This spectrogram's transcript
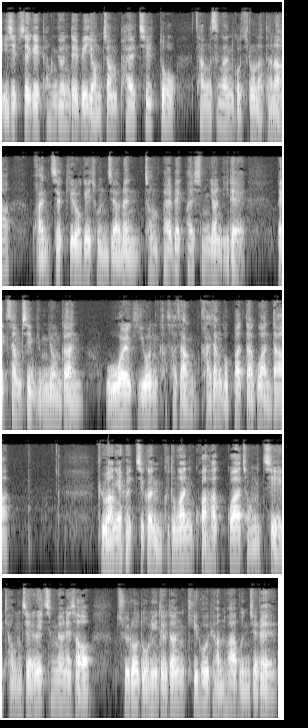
20세기 평균 대비 0.87도 상승한 것으로 나타나 관측 기록에 존재하는 1880년 이래 136년간 5월 기온 사상 가장 높았다고 한다. 교황의 회칙은 그동안 과학과 정치, 경제의 측면에서 주로 논의되던 기후 변화 문제를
